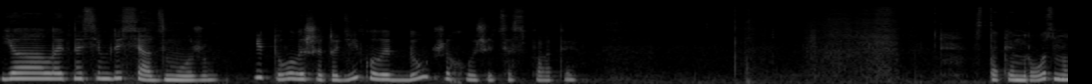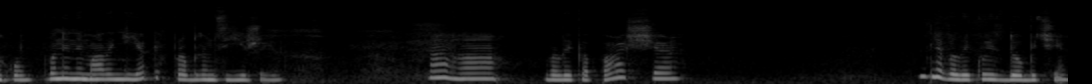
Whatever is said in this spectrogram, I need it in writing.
Я ледь на 70 зможу, і то лише тоді, коли дуже хочеться спати. Таким розмахом вони не мали ніяких проблем з їжею. Ага, велика паща для великої здобичі.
